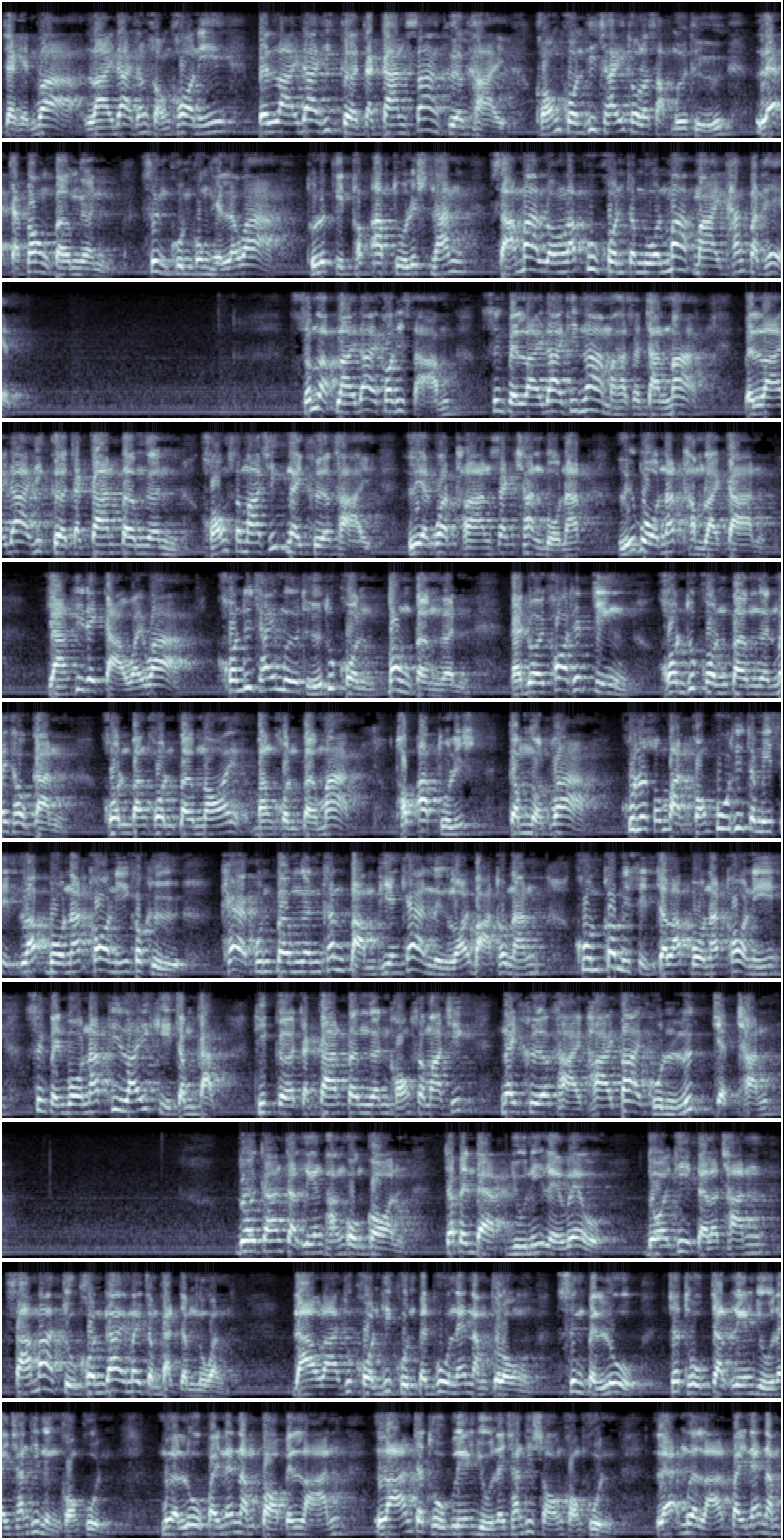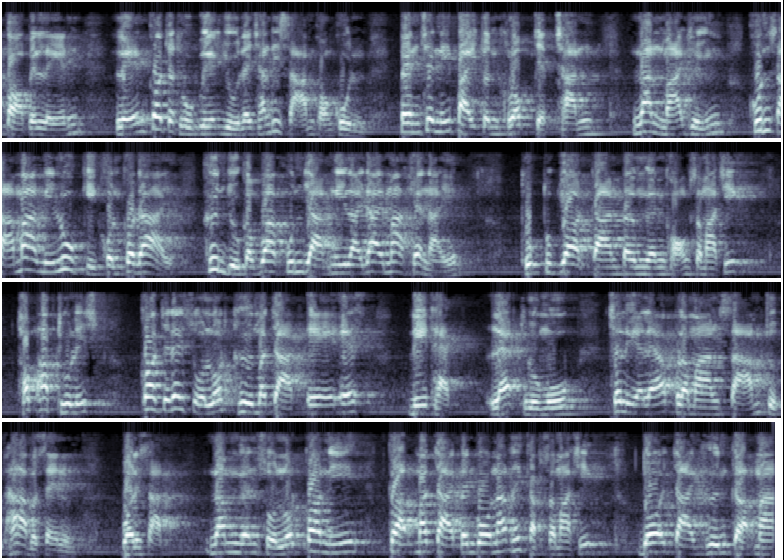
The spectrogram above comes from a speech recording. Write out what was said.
จะเห็นว่ารายได้ทั้งสองข้อนี้ เป็นรายได้ที่เกิดจากการสร้างเครือข่ายของคนที่ใช้โทรศัพท์มือถือ และจะต้องเติมเงิน ซึ่งคุณคงเห็นแล้วว่าธุรกิจ Top Up Tourist นั้น สามารถรองรับผู้คนจำนวนมากมายทั้งประเทศสำหรับรายได้ข้อที่ 3 ซึ่งเป็นรายได้ที่น่ามหัศจรรย์มาก เป็นรายได้ที่เกิดจากการเติมเงินของสมาชิกในเครือข่าย เรียกว่า transaction bonus หรือโบนัสทำรายการ อย่างที่ได้กล่าวไว้ว่า คนที่ใช้มือถือทุกคนต้องเติมเงิน แต่โดยข้อเท็จจริง คนทุกคนเติมเงินไม่เท่ากัน คนบางคนเติมน้อย บางคนเติมมาก Top Up to Rich กำหนดว่าคุณสมบัติของผู้ที่จะมีสิทธิ์รับโบนัสข้อนี้ก็คือ แค่คุณเติมเงินขั้นต่ำเพียงแค่ 100 บาทเท่านั้น คุณก็มีสิทธิ์จะรับโบนัสข้อนี้ ซึ่งเป็นโบนัสที่ไร้ขีดจำกัด ที่เกิดจากการเติมเงินของสมาชิก ในเครือข่ายภายใต้คุณลึกเจ็ดชั้น โดยการจัดเรียงผังองค์กรจะเป็นแบบยูนิเลเวล โดยที่แต่ละชั้นสามารถจุคนได้ไม่จำกัดจำนวน ดาวไลน์ทุกคนที่คุณเป็นผู้แนะนำตรง ซึ่งเป็นลูกจะถูกจัดเรียงอยู่ในชั้นที่หนึ่งของคุณ เมื่อลูกไปแนะนำต่อเป็นหลาน หลานจะถูกเรียงอยู่ในชั้นที่สองของคุณ และเมื่อหลานไปแนะนำต่อเป็นเหลน เหลนก็จะถูกเรียงอยู่ในชั้นที่สามของคุณ เป็นเช่นนี้ไปจนครบเจ็ดชั้น นั่นหมายถึงคุณสามารถมีลูกกี่คนก็ได้ ขึ้นอยู่กับว่าคุณอยากมีรายได้มากแค่ไหน ทุกๆยอดการเติมเงินของสมาชิก Top Up to Rich ก็จะได้ส่วนลดคืนมาจาก AAS d t a c และ TrueMove เฉลี่ยแล้วประมาณ 3.5%บริษัทนำเงินส่วนลดก้อนนี้กลับมาจ่ายเป็นโบนัสให้กับสมาชิก โดยจ่ายคืนกลับมา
